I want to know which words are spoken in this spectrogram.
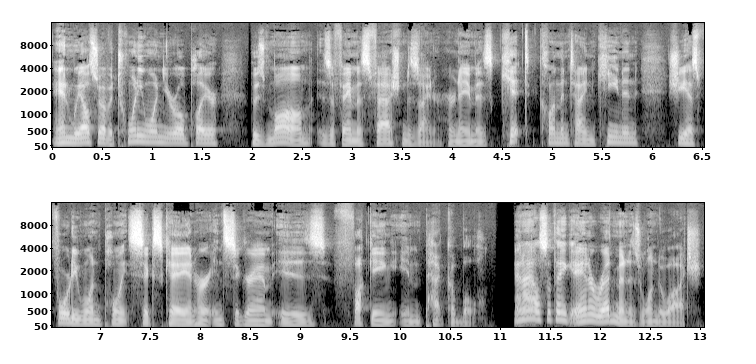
And we also have a 21 year old player whose mom is a famous fashion designer. Her name is Kit Clementine Keenan. She has 41.6K, and her Instagram is fucking impeccable. And I also think Anna Redman is one to watch.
